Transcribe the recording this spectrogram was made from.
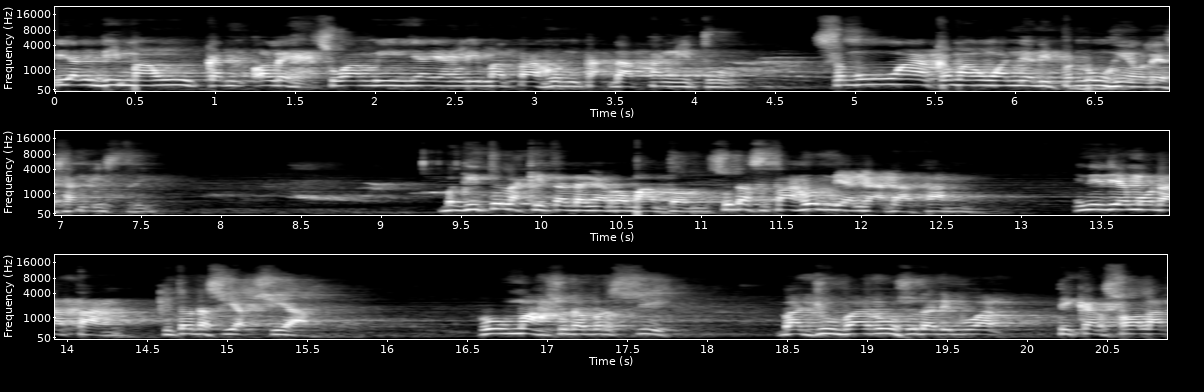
yang dimaukan oleh suaminya yang lima tahun tak datang itu, semua kemauannya dipenuhi oleh sang istri. Begitulah kita dengan Ramadan. Sudah setahun dia nggak datang. Ini dia mau datang. Kita udah siap-siap. Rumah sudah bersih. Baju baru sudah dibuat. Tikar sholat.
